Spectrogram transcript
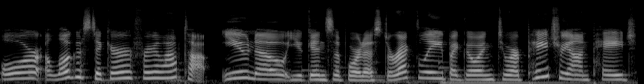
or a logo sticker for your laptop. You know you can support us directly by going to our Patreon page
